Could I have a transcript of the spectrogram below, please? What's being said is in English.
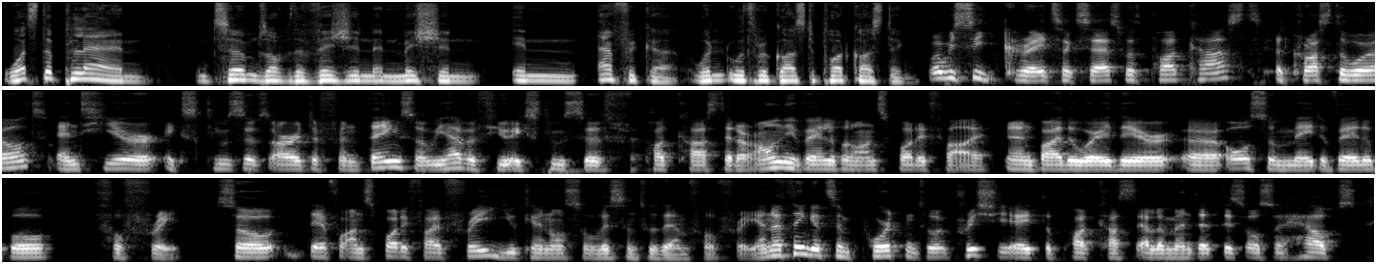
What's the plan in terms of the vision and mission in Africa when, with regards to podcasting? Well, we see great success with podcasts across the world. And here, exclusives are a different thing. So we have a few exclusive podcasts that are only available on Spotify. And by the way, they're uh, also made available for free. So, therefore, on Spotify free, you can also listen to them for free. And I think it's important to appreciate the podcast element that this also helps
